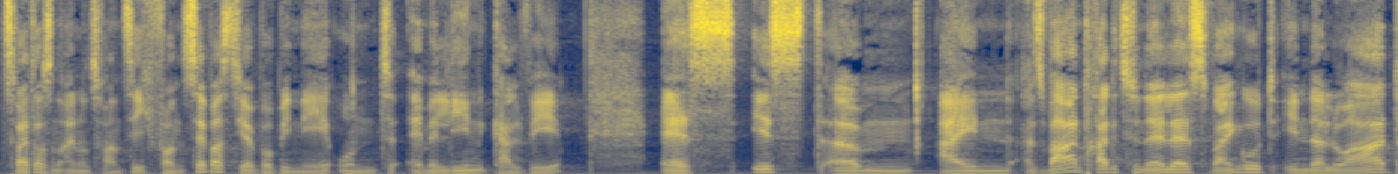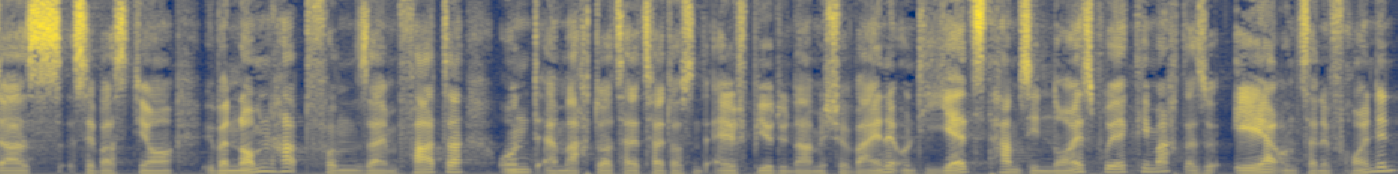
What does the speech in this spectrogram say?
2021 von Sébastien Bobinet und Emmeline Calvé. Es ist ähm, ein, es war ein traditionelles Weingut in der Loire, das Sébastien übernommen hat von seinem Vater und er macht dort seit 2011 biodynamische Weine und jetzt haben sie ein neues Projekt gemacht, also er und seine Freundin.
